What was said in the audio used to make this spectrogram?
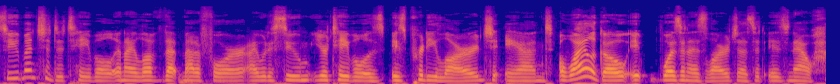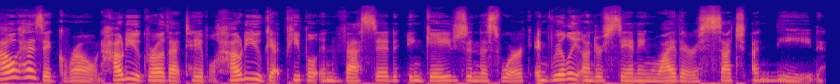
So you mentioned a table and I love that metaphor. I would assume your table is, is pretty large and a while ago it wasn't as large as it is now. How has it grown? How do you grow that table? How do you get people invested, engaged in this work and really understanding why there is such a need?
